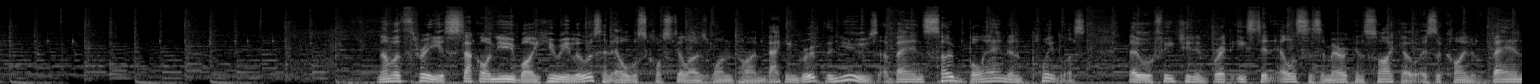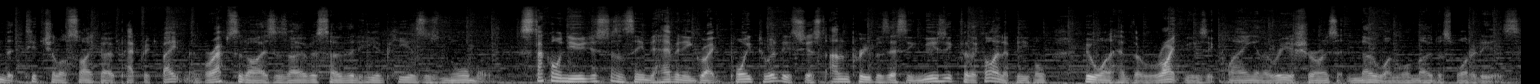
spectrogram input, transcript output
Number 3 is Stuck on You by Huey Lewis and Elvis Costello's one time backing group, The News, a band so bland and pointless they were featured in Bret Easton Ellis's American Psycho as the kind of band that titular psycho Patrick Bateman rhapsodizes over so that he appears as normal. Stuck on You just doesn't seem to have any great point to it, it's just unprepossessing music for the kind of people who want to have the right music playing and the reassurance that no one will notice what it is.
